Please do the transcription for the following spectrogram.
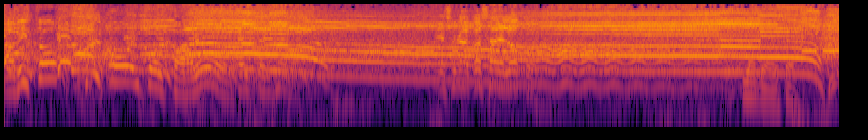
¿Ha visto? ¡Qué gol! ¡Ay, por favor! Es una cosa de loco. No puede ser.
